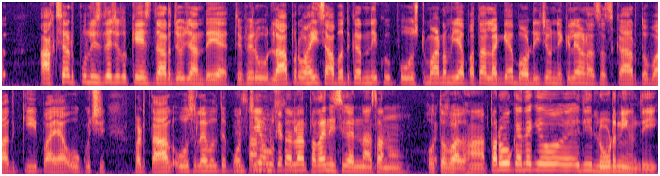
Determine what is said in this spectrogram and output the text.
ਅ, ਅਕਸਰ ਪੁਲਿਸ ਦੇ ਜਦੋਂ ਕੇਸ ਦਰਜ ਹੋ ਜਾਂਦੇ ਆ ਤੇ ਫਿਰ ਉਹ ਲਾਪਰਵਾਹੀ ਸਾਬਤ ਕਰਨ ਲਈ ਕੋਈ ਪੋਸਟਮਾਰਟਮ ਜਾਂ ਪਤਾ ਲੱਗਿਆ ਬਾਡੀ ਚੋਂ ਨਿਕਲਿਆ ਹੋਣਾ ਸੰਸਕਾਰ ਤੋਂ ਬਾਅਦ ਕੀ ਪਾਇਆ ਉਹ ਕੁਝ ਪੜਤਾਲ ਉਸ ਲੈਵਲ ਤੇ ਪਹੁੰਚੀ ਉਸ ਤਰ੍ਹਾਂ ਪਤਾ ਨਹੀਂ ਸੀ ਇੰਨਾ ਸਾਨੂੰ। ਉਸ ਤੋਂ ਬਾਅਦ ਹਾਂ ਪਰ ਉਹ ਕਹਿੰਦੇ ਕਿ ਉਹ ਇਹਦੀ ਲੋੜ ਨਹੀਂ ਹੁੰਦੀ।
